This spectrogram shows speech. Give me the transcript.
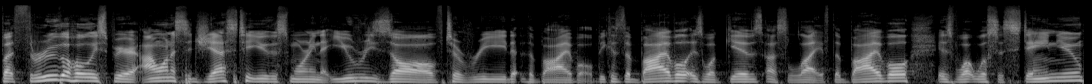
But through the Holy Spirit, I want to suggest to you this morning that you resolve to read the Bible because the Bible is what gives us life, the Bible is what will sustain you.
